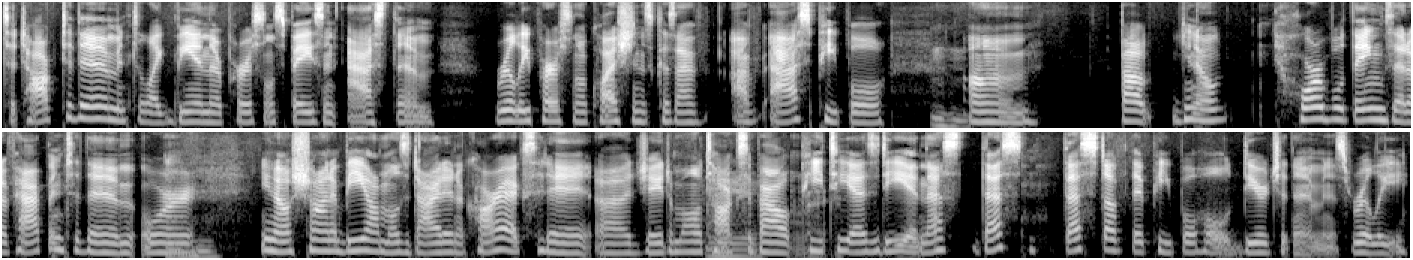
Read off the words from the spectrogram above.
to talk to them and to like be in their personal space and ask them really personal questions because i've i've asked people um, about you know horrible things that have happened to them or you know shauna b almost died in a car accident uh, jay Demal talks about ptsd and that's that's that's stuff that people hold dear to them and it's really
